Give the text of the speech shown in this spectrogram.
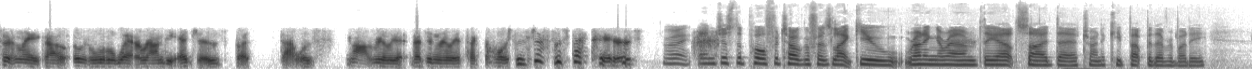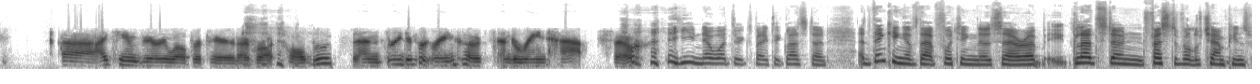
certainly it, got, it was a little wet around the edges, but that was not really that didn't really affect the horses, just the spectators. Right, and just the poor photographers like you running around the outside there trying to keep up with everybody. Uh, I came very well prepared. I brought tall boots and three different raincoats and a rain hat. So you know what to expect at Gladstone. And thinking of that footing, though, Sara, Gladstone Festival of Champions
